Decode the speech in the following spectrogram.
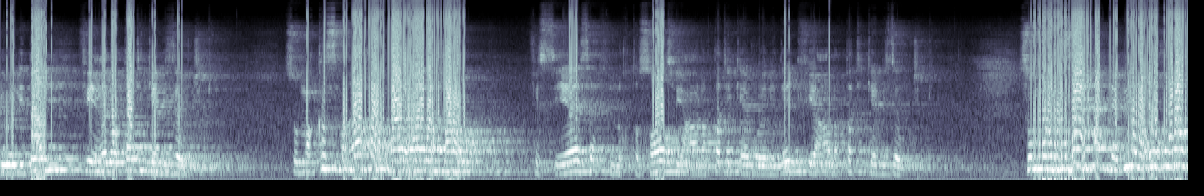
بوالديك في علاقتك بزوجك. ثم قسم آخر قال هذا حرام في السياسة في الاقتصاد في علاقتك بوالديك في علاقتك بزوجك. ثم مساحة كبيرة أخرى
